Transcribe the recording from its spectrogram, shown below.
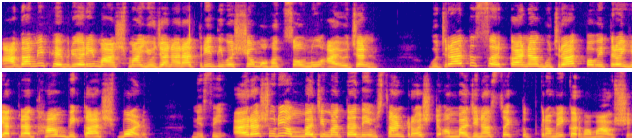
આગામી ફેબ્રુઆરી માસમાં યોજાનારા ત્રિદિવસીય મહોત્સવનું આયોજન ગુજરાત સરકારના ગુજરાત પવિત્ર યાત્રાધામ વિકાસ બોર્ડ ને શ્રી આરાશુરી અંબાજી માતા દેવસ્થાન ટ્રસ્ટ અંબાજીના સંયુક્ત ઉપક્રમે કરવામાં આવશે.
